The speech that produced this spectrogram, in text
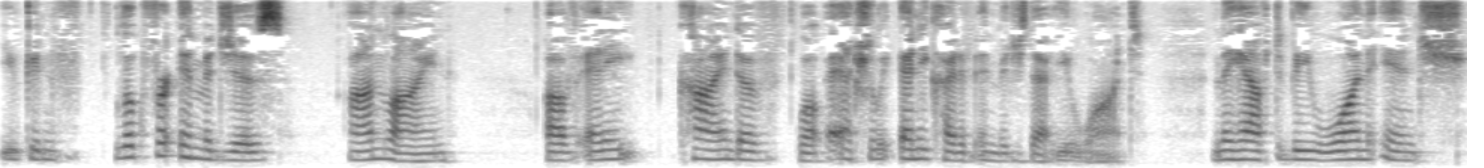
you can look for images online of any kind of, well, actually any kind of image that you want. And they have to be one inch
